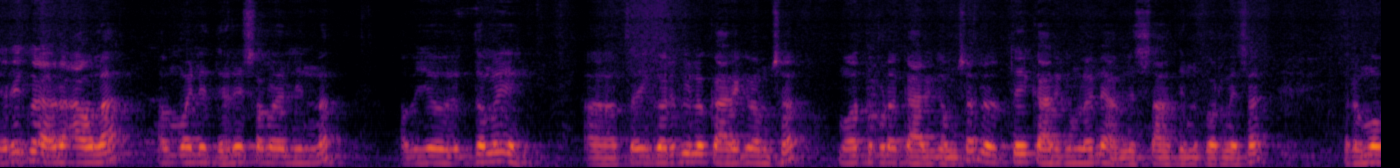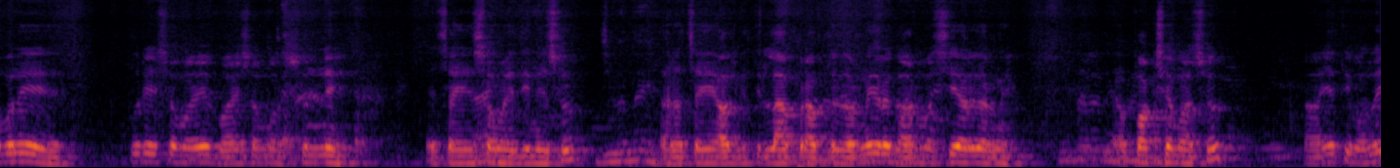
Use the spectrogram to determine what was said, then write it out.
धेरै कुराहरू आउला अब मैले धेरै समय लिन्न। अब यो एकदमै चाहिँ गर्विलो कार्यक्रम छ महत्त्वपूर्ण कार्यक्रम छ र त्यही कार्यक्रमलाई नै हामीले साथ दिनुपर्ने छ र म पनि पुरै समय भएसम्म सुन्ने चाहिँ समय दिनेछु र चाहिँ अलिकति लाभ प्राप्त गर्ने र घरमा सेयर गर्ने पक्षमा छु। यति भन्दै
